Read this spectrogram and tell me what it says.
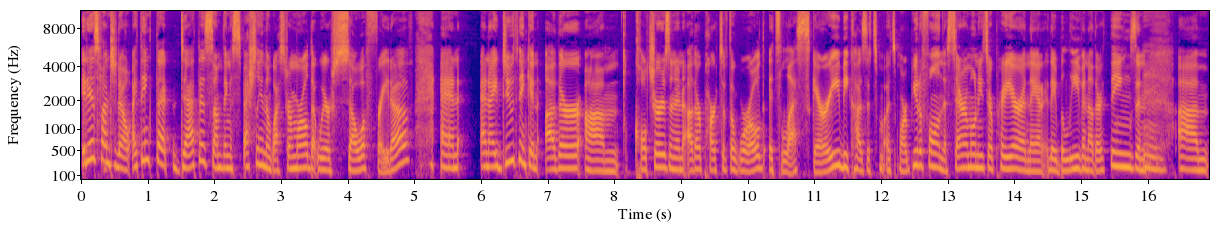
It is fun to know. I think that death is something, especially in the Western world, that we're so afraid of. And and I do think in other um, cultures and in other parts of the world, it's less scary because it's it's more beautiful and the ceremonies are prettier and they they believe in other things. And um,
